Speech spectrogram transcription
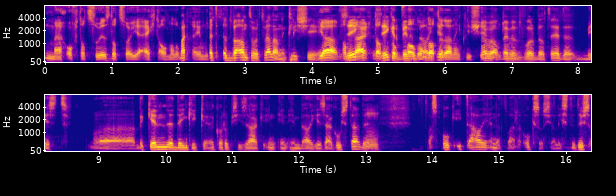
maar of dat zo is, dat zou je echt allemaal op maar rij moeten het, het, beantwoordt wel aan een cliché. Ja, vandaar zeker, dat zeker het opvalt, omdat het aan een cliché wel, We hebben bijvoorbeeld hè, de meest uh, bekende, denk ik, corruptiezaak in, in, in België is Augusta. De, mm was ook Italië en dat waren ook socialisten. Dus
